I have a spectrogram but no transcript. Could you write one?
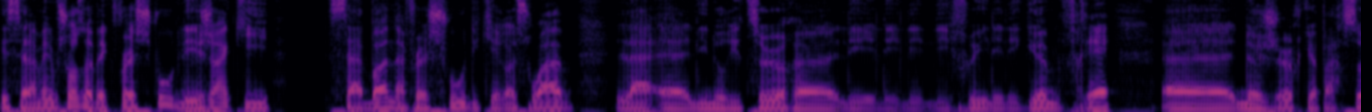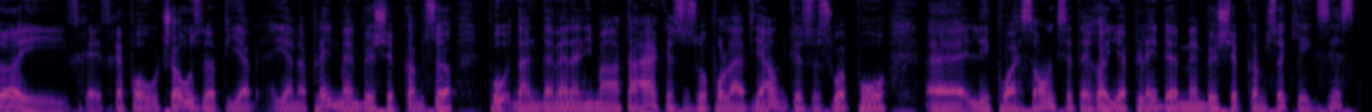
Et c'est la même chose avec Fresh Food. Les gens qui s'abonnent à Fresh Food et qui reçoivent la, euh, les nourritures, euh, les, les, les, fruits et les légumes frais, euh, ne jurent que par ça et ils feraient, feraient pas autre chose. Là. Puis il y, en a plein de memberships comme ça pour dans le domaine alimentaire, que ce soit pour la viande, que ce soit pour les poissons, etc. Il y a plein de memberships comme ça qui existent.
